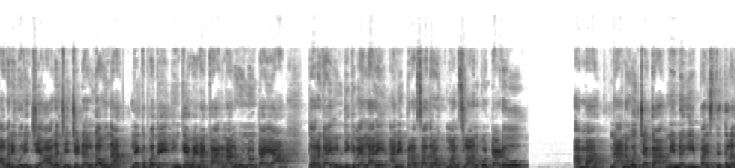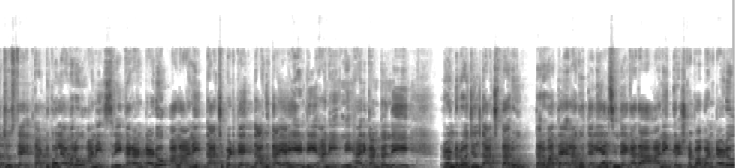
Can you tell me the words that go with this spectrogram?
అవని గురించి ఆలోచించి డల్గా ఉందా? లేకపోతే ఇంకేమైనా కారణాలు ఉండుంటాయా? త్వరగా ఇంటికి వెళ్ళాలి అని ప్రసాదరావు మనసులో అనుకుంటాడు. అమ్మా నాన్న వచ్చాక నిన్ను ఈ పరిస్థితిలో చూస్తే తట్టుకోలేవరు అని శ్రీకర్ అంటాడు. అలా అని దాచిపెడితే దాగుతాయా ఏంటి అని నిహారిక అంటుంది. రెండు రోజులు దాచుతారు. తర్వాత ఎలాగో తెలియాల్సిందే కదా అని కృష్ణబాబు అంటాడు.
